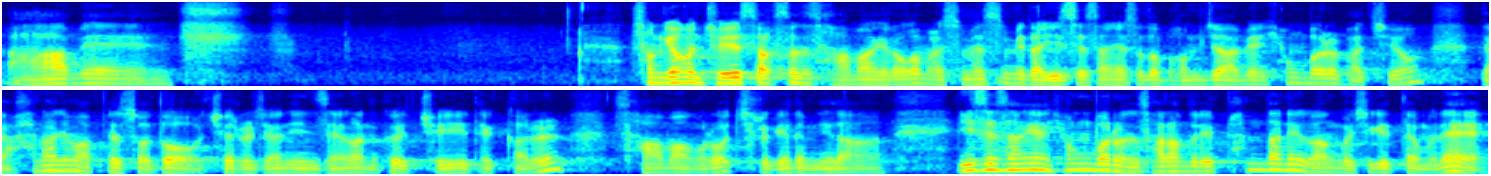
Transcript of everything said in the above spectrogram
아멘. 성경은 죄의 싹은 사망이라고 말씀했습니다. 이 세상에서도 범죄하면 형벌을 받지요. 네, 하나님 앞에서도 죄를 지은 인생은 그 죄의 대가를 사망으로 치르게 됩니다. 이 세상의 형벌은 사람들이 판단에 의한 것이기 때문에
